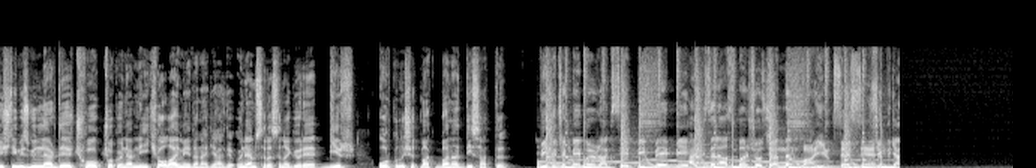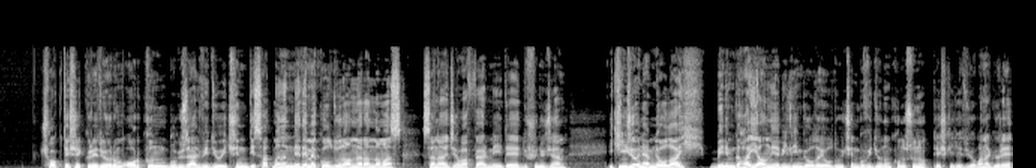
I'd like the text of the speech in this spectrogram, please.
Geçtiğimiz günlerde çok çok önemli iki olay meydana geldi. Önem sırasına göre bir, Orkun Işıtmak bana dis attı. Video çekmeyi bırak sebi baby Herkese lazım Barış Özcan'ın bayık sesi Şimdi gel Çok teşekkür ediyorum Orkun bu güzel video için. Dis atmanın ne demek olduğunu anlar anlamaz sana cevap vermeyi de düşüneceğim. İkinci önemli olay benim daha iyi anlayabildiğim bir olay olduğu için bu videonun konusunu teşkil ediyor. Bana göre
